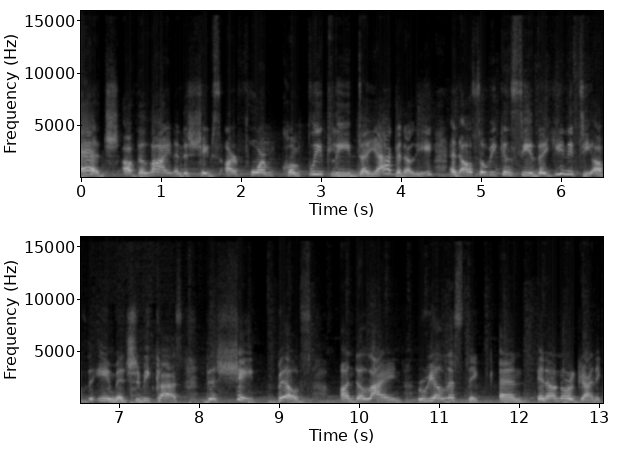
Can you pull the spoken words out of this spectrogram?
edge of the line and the shapes are formed completely diagonally and also we can see the unity of the image because the shape builds on the line realistic and in an organic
